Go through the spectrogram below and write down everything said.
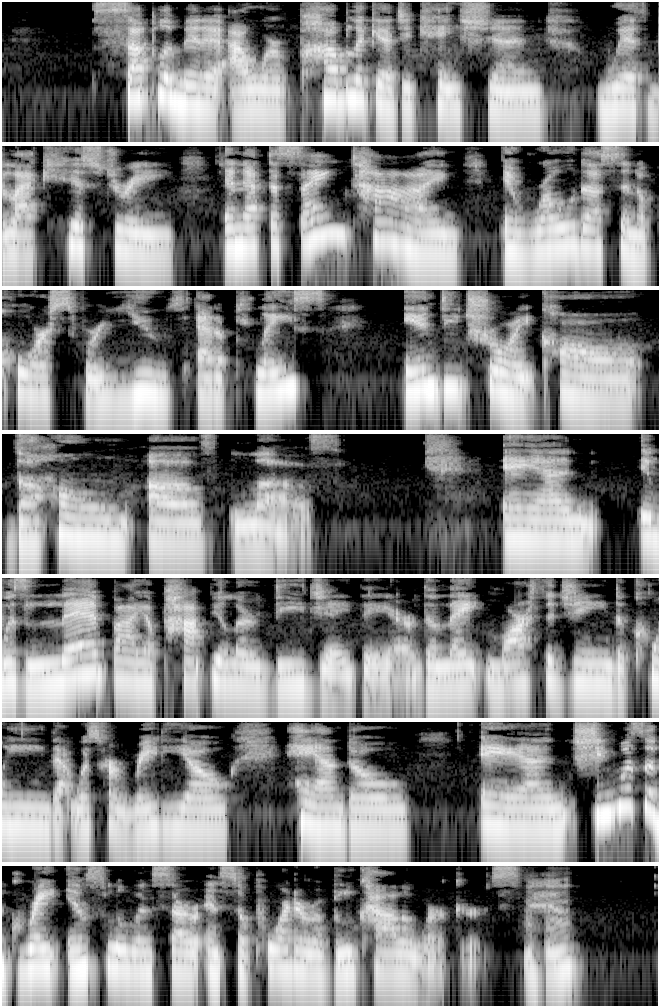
supplemented our public education with Black history. And at the same time, enrolled us in a course for youth at a place in Detroit called the Home of Love. And it was led by a popular DJ there, the late Martha Jean, the Queen. That was her radio handle. And she was a great influencer and supporter of blue collar workers. Mm-hmm.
